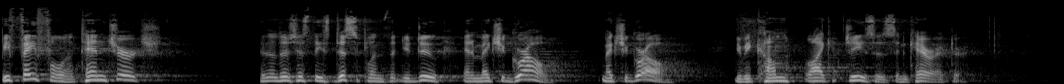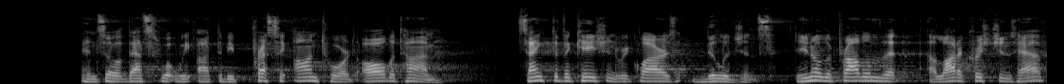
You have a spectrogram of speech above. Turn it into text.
Be faithful and attend church. And there's just these disciplines that you do, and it makes you grow. Makes you grow. You become like Jesus in character. And so that's what we ought to be pressing on towards all the time. Sanctification requires diligence. Do you know the problem that a lot of Christians have?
